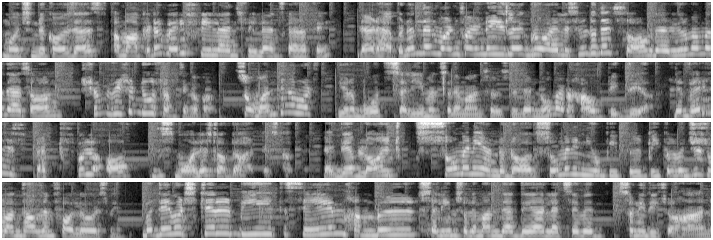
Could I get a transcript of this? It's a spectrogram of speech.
Merchant Records as a marketer, very freelance, freelance kind of thing. That happened, and then one fine day, he's like, "Bro, I listened to that song. That you remember that song? Should we should do something about?" it." So one thing about you know both Salim and Suleiman sirs is that no matter how big they are, they're very respectful of the smallest of the artists out there. Like they have launched so many underdogs, so many new people, people with just 1,000 followers maybe, but they would still be the same humble Salim Suleiman that they are, let's say, with Sunidhi Chauhan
